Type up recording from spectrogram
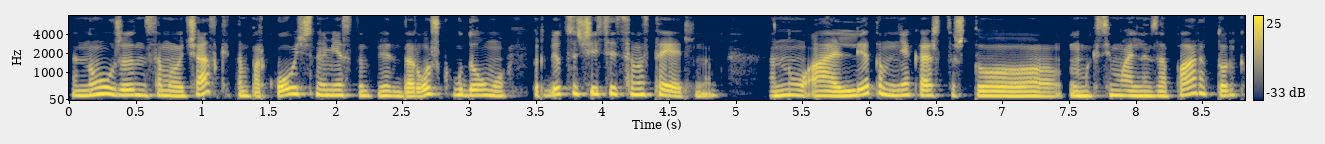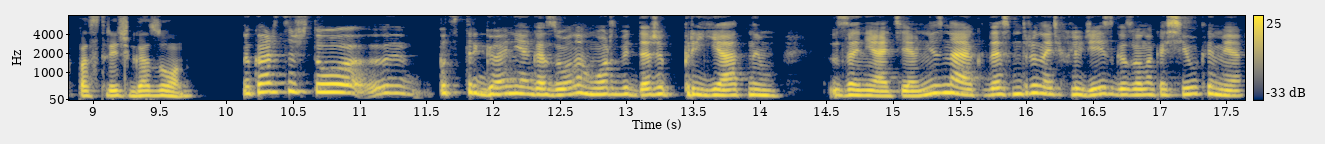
но уже на самой участке, там парковочное место, например, дорожку к дому, придется чистить самостоятельно. Ну, а летом, мне кажется, что максимальный запар только подстричь газон. Мне кажется, что э, подстригание газона может быть даже приятным занятием. Не знаю, когда я смотрю на этих людей с газонокосилками,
